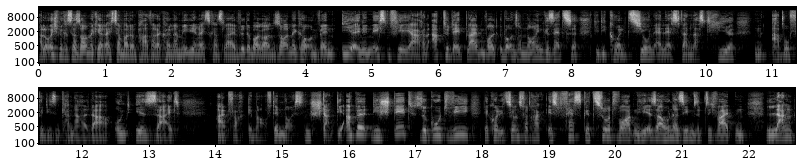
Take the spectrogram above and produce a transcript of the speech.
Hallo, ich bin Christian Solmecke, Rechtsanwalt und Partner der Kölner Medienrechtskanzlei Wildeborger und Solmecke. Und wenn ihr in den nächsten vier Jahren up-to-date bleiben wollt über unsere neuen Gesetze, die die Koalition erlässt, dann lasst hier ein Abo für diesen Kanal da und ihr seid einfach immer auf dem neuesten Stand. Die Ampel, die steht so gut wie der Koalitionsvertrag ist festgezurrt worden. Hier ist er 177 Weiten lang.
